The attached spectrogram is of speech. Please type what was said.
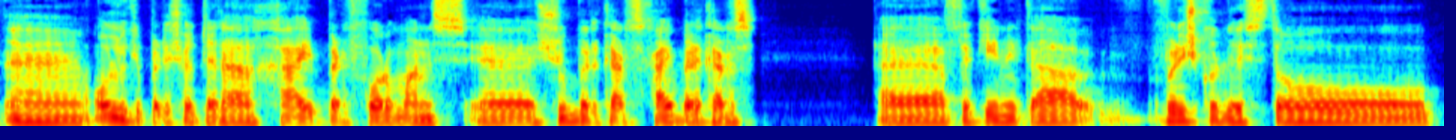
ε, όλο και περισσότερα high performance ε, supercars, hypercars ε, αυτοκίνητα βρίσκονται στο,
